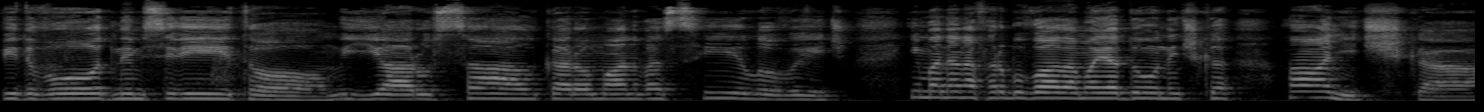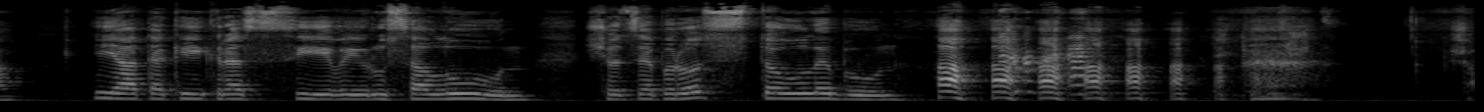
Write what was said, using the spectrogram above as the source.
підводним світом. Я русалка Роман Василович, і мене нафарбувала моя донечка Анічка. Я такий красивий русалун, що це просто улебун. Ха-ха-ха-ха-ха. Що?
